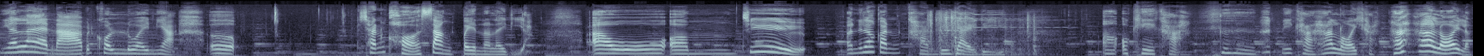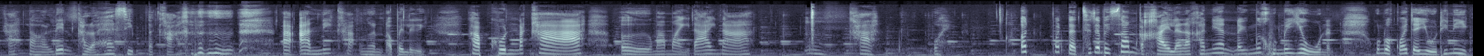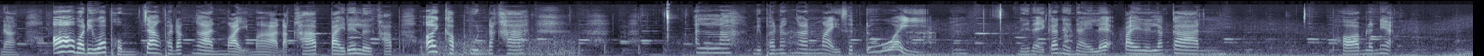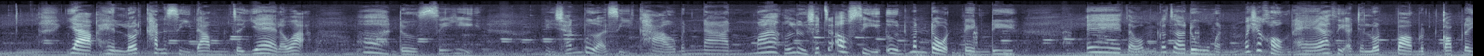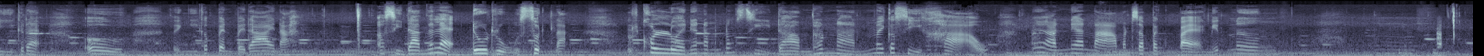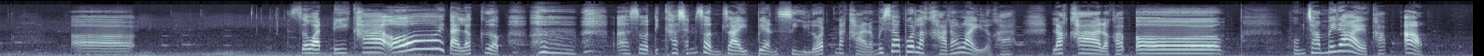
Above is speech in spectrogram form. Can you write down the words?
เนี่ยแหละนะเป็นคนรวยเนี่ย เออฉันขอสั่งเป็นอะไรดีอะเอาเอ่มที่อันนี้แล้วกันค่ะดูใหญ่ดี อ่าโอเคค่ะ นี่ค่ะ 500 ค่ะ ฮะ 500เหรอคะ เราเล่นค่ะเราแค่สิบนะคะ อะ อันนี้ค่ะเงินเอาไปเลย ขอบคุณนะคะ เออ มาใหม่ได้นะค่ะ โอ้ยว่าแต่ถ้าจะไปซ่อมกับใครแล้วนะคะ เนี่ยในเมื่อคุณไม่อยู่น่ะคุณบอกว่าจะอยู่ที่นี่อีกนานอ๋อพอดีว่าผมจ้างพนักงานใหม่มานะคะ ไปได้เลยครับอ้อยขอบคุณนะคะอัลละมีพนักงานใหม่ซะด้วย ไหนๆก็ไหนๆและไปเลยละกัน พร้อมแล้วเนี่ย อยากเห็นรถคันสีดำจะแย่แล้วอะฮ่าดูสินี่ฉันเบื่อสีขาวมันนานมากแล้วหรือฉันจะเอาสีอื่นที่มันโดดเด่นดี เอ๊แต่ว่ามันก็จะดูเหมือนไม่ใช่ของแท้สิอาจจะรถปลอมรถก๊อปอะไรอย่างงี้ก็ได้ เอออย่างงี้ก็เป็นไปได้นะ เอาสีดำนั่นแหละ ดูหรูสุดละ รถคนรวยเนี่ยนะมันต้องสีดำเท่านั้นไม่ก็สีขาวไม่งั้นเนี่ยนะมันจะแปลกๆนิดนึงสวัสดีค่ะ โอ้ยแต่แล้วเกือบอสวัสดีค่ะ ฉันสนใจเปลี่ยนสีรถนะคะแล้วไม่ทราบว่าราคาเท่าไหร่หรอคะ ราคาเหรอครับ เออผมจำไม่ได้ครับ อ้าว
